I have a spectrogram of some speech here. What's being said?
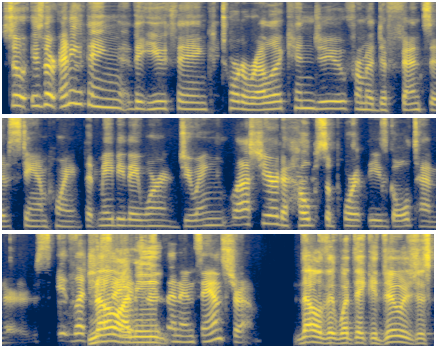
So is there anything that you think Tortorella can do from a defensive standpoint that maybe they weren't doing last year to help support these goaltenders? It let's No, I mean and Sandstrom. No, that what they could do is just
